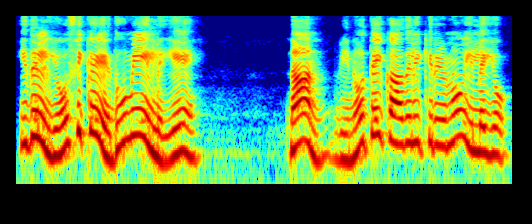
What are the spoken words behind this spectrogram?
இதில் யோசிக்க எதுவுமே இல்லையே. நான் வினோத்தை காதலிக்கிறேனோ இல்லையோ?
